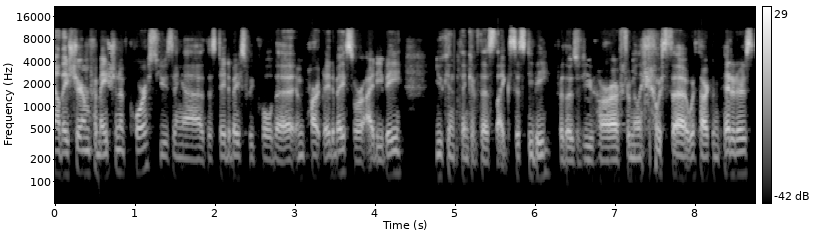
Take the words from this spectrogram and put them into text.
now they share information, of course, using uh, this database we call the Impart database or IDB. You can think of this like SysDB for those of you who are familiar with, uh, with our competitors.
